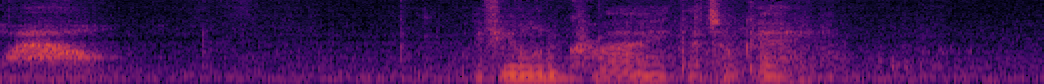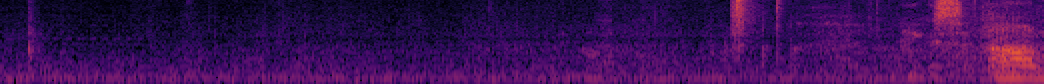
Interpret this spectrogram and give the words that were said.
Wow. If you want to cry, that's okay. Thanks. Um,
